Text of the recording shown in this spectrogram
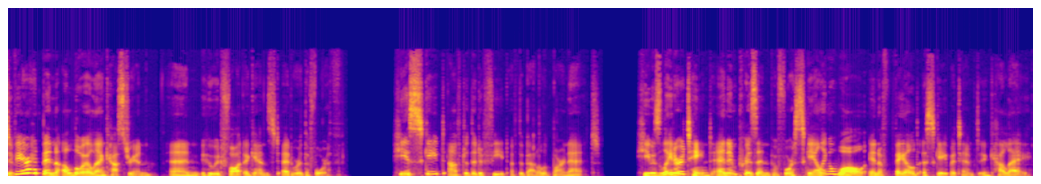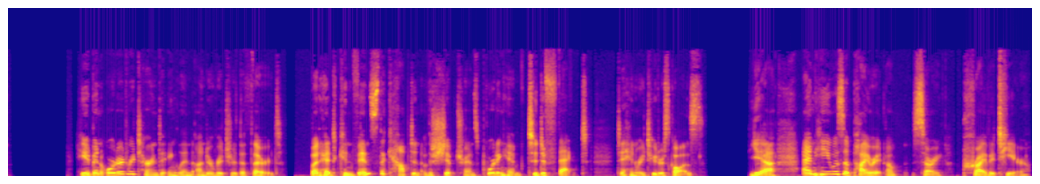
De Vere had been a loyal Lancastrian and who had fought against Edward IV. He escaped after the defeat of the Battle of Barnet, He was later detained and imprisoned before scaling a wall in a failed escape attempt in Calais. He had been ordered returned to England under Richard III, but had convinced the captain of the ship transporting him to defect to Henry Tudor's cause. Yeah, and he was a pirate, um, sorry, privateer.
